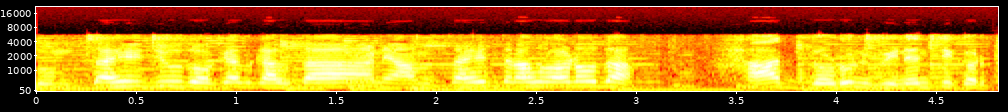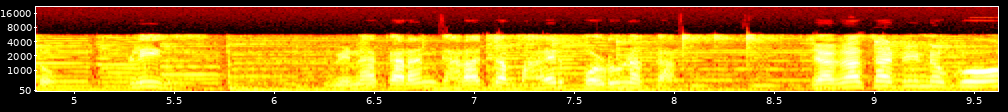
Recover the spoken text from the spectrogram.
तुमचाही जीव धोक्यात घालता आणि आमचाही त्रास वाढवता. हात जोडून विनंती करतो. प्लीज विनाकारण घराच्या बाहेर पडू नका. जगासाठी नको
